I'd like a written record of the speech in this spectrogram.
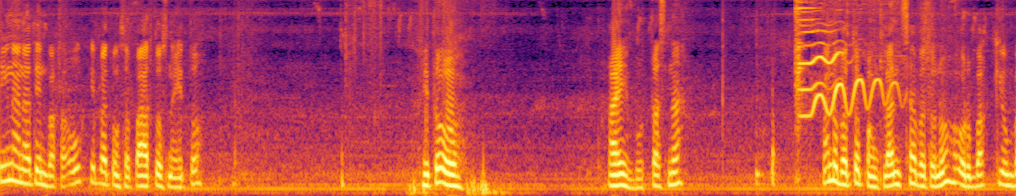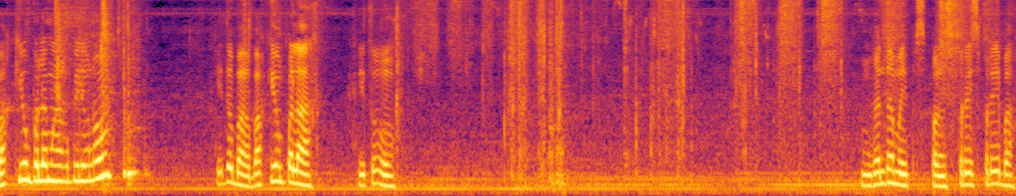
Tingnan natin baka okay pa tong sapatos na ito. Ito oh. Ay, butas na. Ano ba to? Pang plansa ba to no? Or vacuum? Vacuum pala mga kapilon oh. Ito ba? Vacuum pala. Ito oh. Ang ganda may pang spray spray ba?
